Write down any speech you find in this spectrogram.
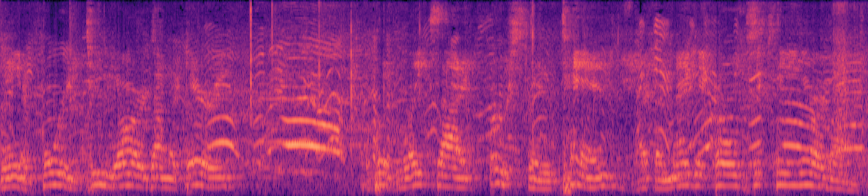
Gain of 42 yards on the carry. Put Lakeside first and 10 at the Magnet Cove 16 yard line.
